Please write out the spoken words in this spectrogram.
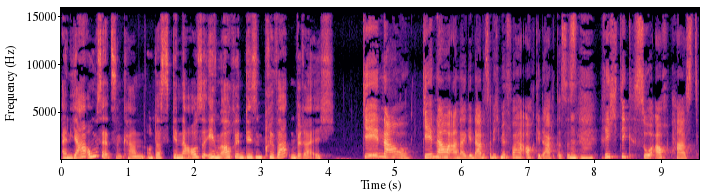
ein Ja umsetzen kann. Und das genauso eben auch in diesem privaten Bereich. Genau, genau, Anna. Genau das habe ich mir vorher auch gedacht, dass es mhm. richtig so auch passt.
